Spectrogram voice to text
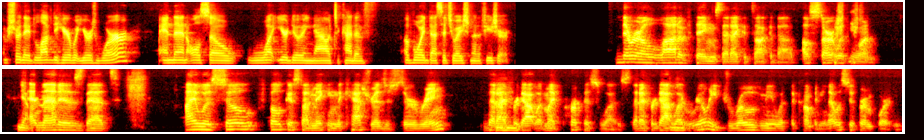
I'm sure they'd love to hear what yours were. And then also what you're doing now to kind of avoid that situation in the future? There are a lot of things that I could talk about. I'll start with one. yeah. And that is that I was so focused on making the cash register ring that mm-hmm. I forgot what my purpose was, that I forgot mm-hmm. what really drove me with the company. That was super important.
